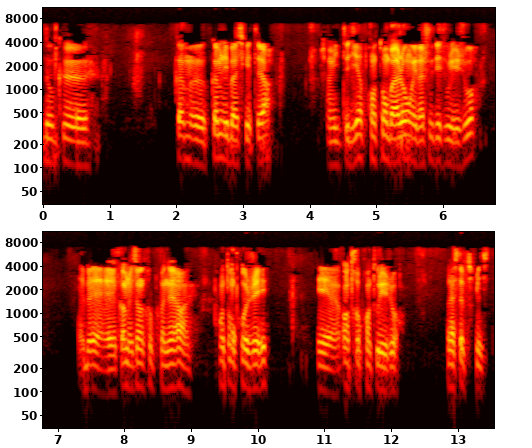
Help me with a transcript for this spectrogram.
Donc, euh, comme, euh, comme les basketteurs, j'ai envie de te dire, prends ton ballon et va shooter tous les jours eh ben, comme les entrepreneurs, prends ton projet et euh, entreprends tous les jours. Reste optimiste.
